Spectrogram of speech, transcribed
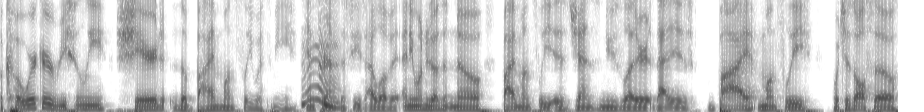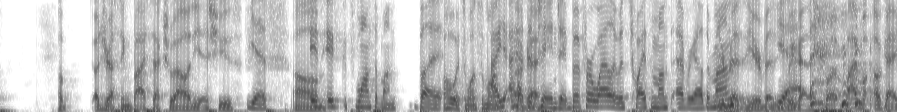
a coworker recently shared the bi monthly with me. In Hmm. parentheses, I love it. Anyone who doesn't know, bi monthly is Jen's newsletter that is bi monthly, which is also addressing bisexuality issues. yes, Um, it, it, it's once a month, but oh, it's once a month. I, I had to change it. But for a while, it was twice a month, every other month. You're busy. You're busy. We got it. But by mo- okay,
